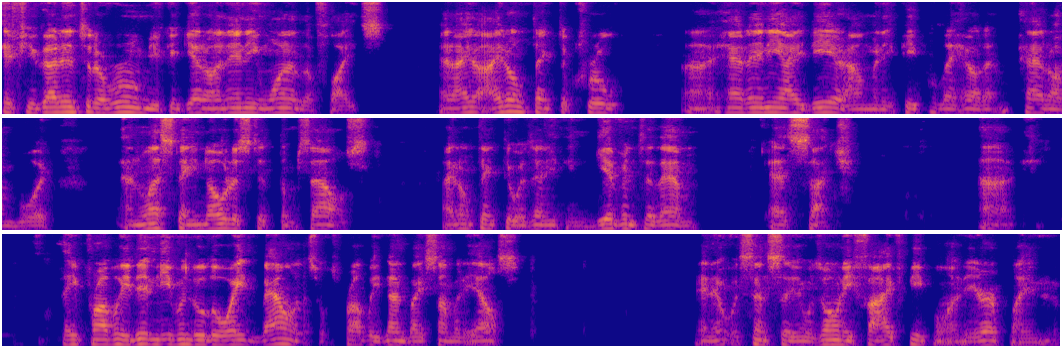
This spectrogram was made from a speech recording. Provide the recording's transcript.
If you got into the room, you could get on any one of the flights. And I, I don't think the crew uh, had any idea how many people they had, had on board unless they noticed it themselves. I don't think there was anything given to them as such. Uh, they probably didn't even do the weight and balance. It was probably done by somebody else. And it was since there was only five people on the airplane,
